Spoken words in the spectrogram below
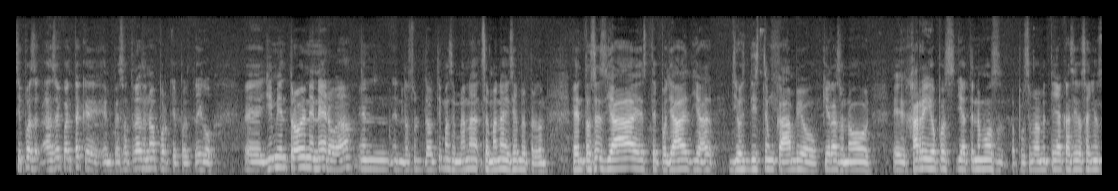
Sí, pues hace cuenta que empezó atrás no, porque pues te digo, eh, Jimmy entró en enero, ¿verdad? En, la última semana, semana de diciembre, perdón. Entonces ya, este, pues ya, ya diste un cambio, quieras o no. Eh, Harry y yo pues ya tenemos aproximadamente ya casi dos años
